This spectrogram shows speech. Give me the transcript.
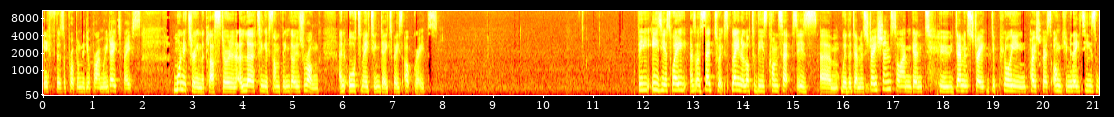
if there's a problem with your primary database, monitoring the cluster and alerting if something goes wrong, and automating database upgrades. The easiest way, as I said, to explain a lot of these concepts is um, with a demonstration. So I'm going to demonstrate deploying Postgres on Kubernetes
